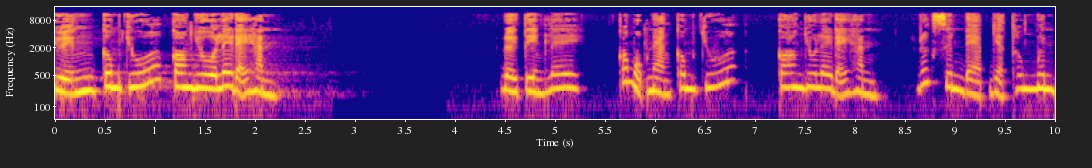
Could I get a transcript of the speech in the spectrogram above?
Chuyện công chúa con vua Lê Đại Hành Đời tiền Lê có một nàng công chúa, con vua Lê Đại Hành, rất xinh đẹp và thông minh.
